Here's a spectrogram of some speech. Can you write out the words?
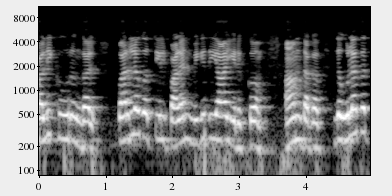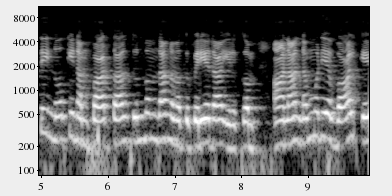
களி கூறுங்கள். பரலோகத்தில் பலன் மிகுதியாயிருக்கும். ஆம் தகவ் இந்த உலகத்தை நோக்கி நாம் பார்த்தால் துன்பம் தான் நமக்கு பெரியதாக இருக்கும் ஆனால் நம்முடைய வாழ்க்கை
